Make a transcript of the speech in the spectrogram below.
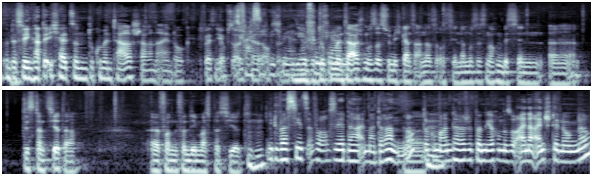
Und deswegen hatte ich halt so einen dokumentarischeren Eindruck. Ich weiß nicht, ob es euch weiß da auch so mehr. geht. Nee, dokumentarisch muss das für mich ganz anders aussehen. Da muss es noch ein bisschen äh, distanzierter äh, von, von dem, was passiert. Nee, Du warst jetzt einfach auch sehr nah immer dran. Ne? Ja. Dokumentage ist bei mir auch immer so eine Einstellung. Ne?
